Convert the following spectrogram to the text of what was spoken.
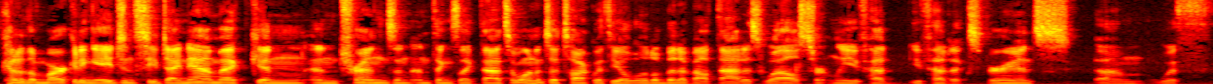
kind of the marketing agency dynamic and and trends and, and, things like that. So I wanted to talk with you a little bit about that as well. Certainly, you've had you've had experience um, with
